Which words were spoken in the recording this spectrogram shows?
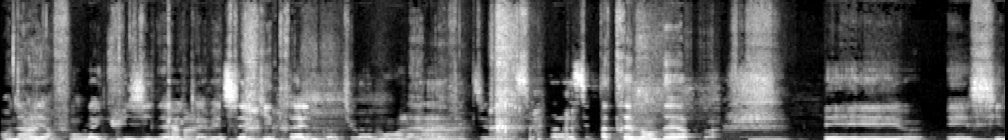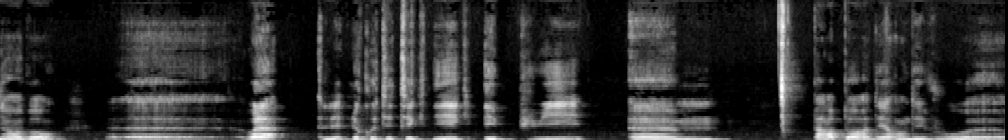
en arrière-fond, la cuisine avec la vaisselle qui traîne, quoi. Tu vois, bon, là, effectivement, c'est pas, pas très vendeur, quoi. Mm. Et, et sinon, bon, euh, voilà, le, côté technique. Et puis, par rapport à des rendez-vous euh,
